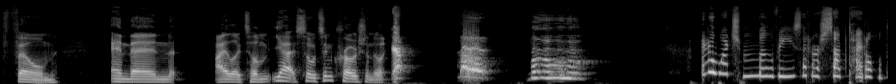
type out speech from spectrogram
film. And then I like tell them, yeah, so it's in Croatian. They're like, yeah. I don't watch movies that are subtitled.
